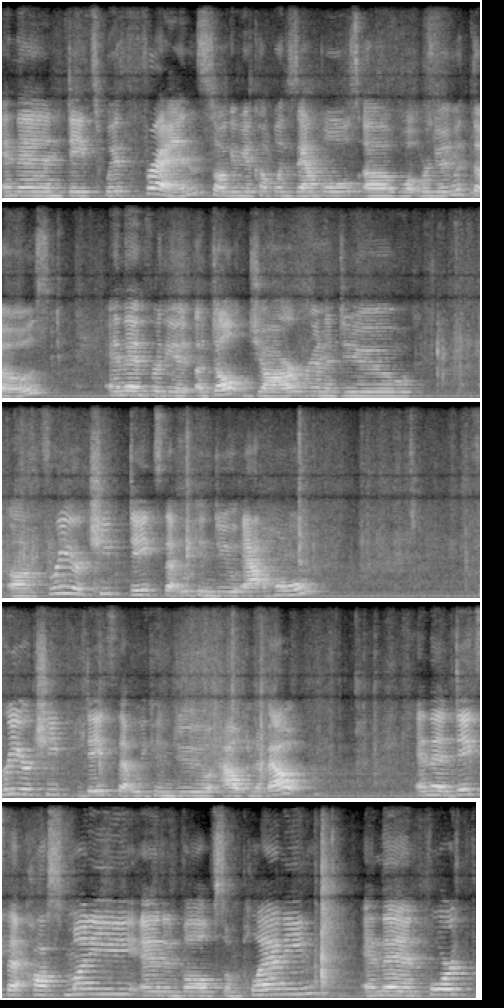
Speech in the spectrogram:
and then dates with friends. So I'll give you a couple examples of what we're doing with those. And then for the adult jar, we're going to do um, free or cheap dates that we can do at home. Free or cheap dates that we can do out and about. And then dates that cost money and involve some planning. And then fourth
